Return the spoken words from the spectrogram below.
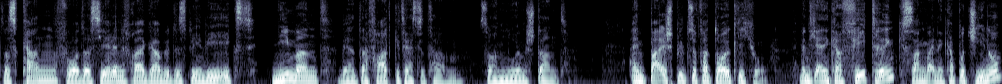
Das kann vor der Serienfreigabe des BMW X niemand während der Fahrt getestet haben, sondern nur im Stand. Ein Beispiel zur Verdeutlichung. Wenn ich einen Kaffee trinke, sagen wir einen Cappuccino,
